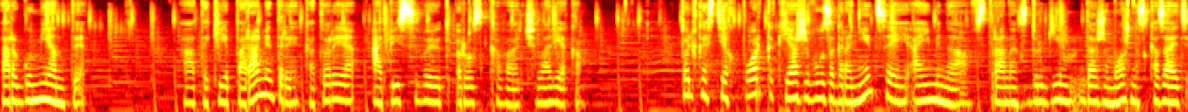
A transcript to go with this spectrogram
аргументы, а такие параметры, которые описывают русского человека. Только с тех пор, как я живу за границей, а именно в странах с другим, даже можно сказать,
